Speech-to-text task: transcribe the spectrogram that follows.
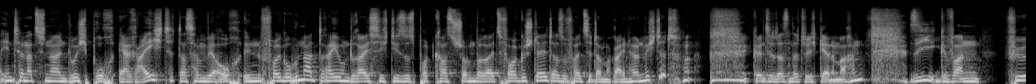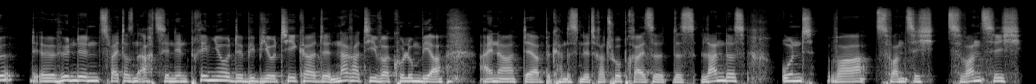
internationalen Durchbruch erreicht. Das haben wir auch in Folge 133 dieses Podcasts schon bereits vorgestellt. Also falls ihr da mal reinhören möchtet, könnt ihr das natürlich gerne machen. Sie gewann für äh, Hündin 2018 den Premio de Biblioteca de Narrativa Columbia, einer der bekanntesten Literaturpreise des Landes und war 2020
